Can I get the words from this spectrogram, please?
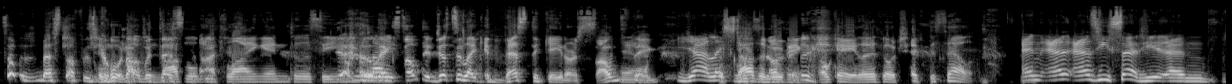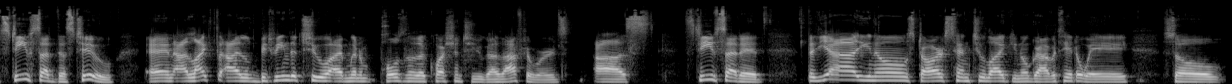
something messed up is going on with Captain this. Marvel guy. be flying into the scene. Yeah, like, Like- something just to like investigate or something. yeah The like stars are moving. Okay, let's go check this out. And as he said he and steve said this too. And i like I, between the two i'm going to pose another question to you guys afterwards. Uh S- steve said it that yeah you know stars tend to like you know gravitate away. So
